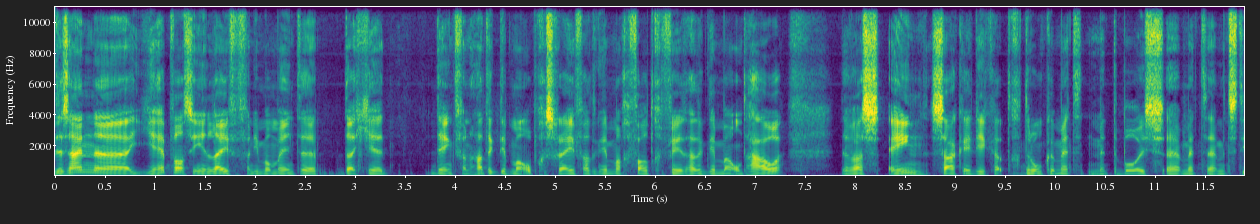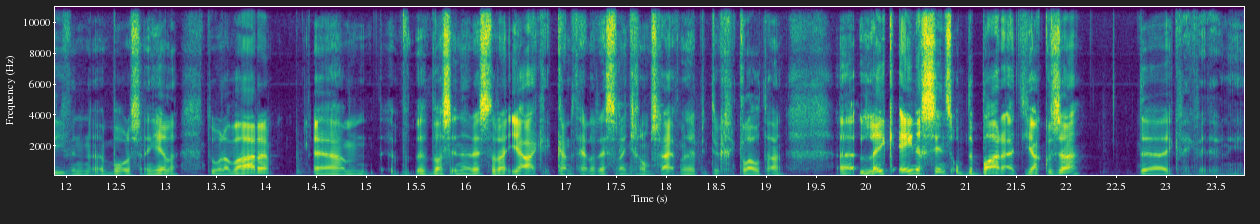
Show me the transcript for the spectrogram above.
er zijn, eh, je hebt wel eens in je leven van die momenten dat je denkt van had ik dit maar opgeschreven, had ik dit maar gefotografeerd, had ik dit maar onthouden. Er was één sake die ik had gedronken met, met de boys, eh, met, eh, met Steven, eh, Boris en Jelle. Toen we daar waren, ehm, het was in een restaurant. Ja, ik, kan het hele restaurantje gaan omschrijven, maar daar heb je natuurlijk geen aan. Leek enigszins op de bar uit Yakuza. De, ik, weet, ik weet niet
